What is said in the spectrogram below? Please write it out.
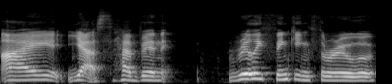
I, yes, have been really thinking through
